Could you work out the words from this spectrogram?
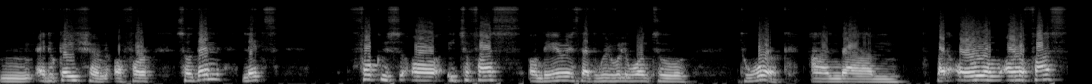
um, education, or for. So then let's focus all, each of us on the areas that we really want to to work and um, but all of all of us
